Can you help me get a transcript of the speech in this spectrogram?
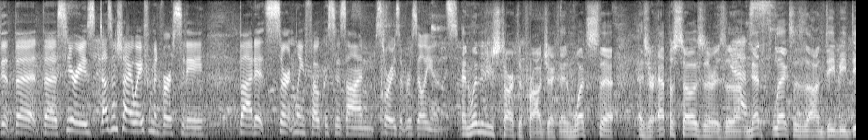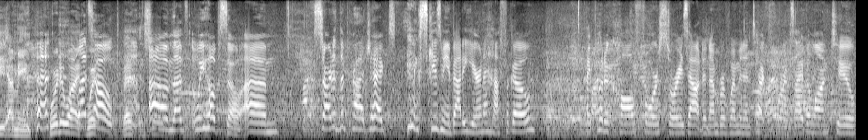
the, the, the series doesn't shy away from adversity, but it certainly focuses on stories of resilience. And when did you start the project, and what's the, is there episodes, or is it yes. on Netflix, is it on DVD? I mean, where do I? Let's where, hope, so. um, we hope so. Um, started the project, excuse me, about a year and a half ago. I put a call for stories out in a number of women in tech forums I belong to,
